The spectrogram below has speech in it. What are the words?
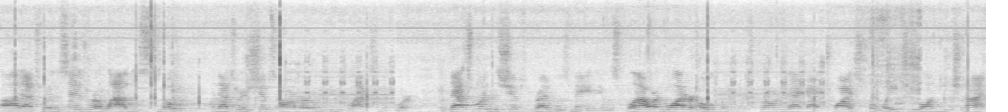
Uh, that's where the sailors were allowed to smoke, and that's where the ship's armor would do blacksmith work. But that's where the ship's bread was made. It was flour and water only, and it was thrown in that guy twice for way too long each time.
